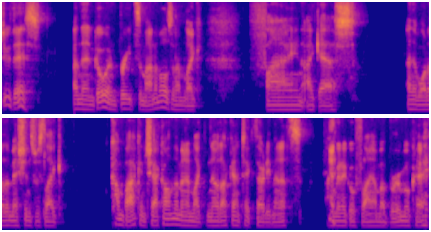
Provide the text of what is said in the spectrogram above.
do this, and then go and breed some animals, and I'm like, fine, I guess. And then one of the missions was like, come back and check on them, and I'm like, no, that's gonna take thirty minutes. I'm gonna go fly on my broom, okay?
